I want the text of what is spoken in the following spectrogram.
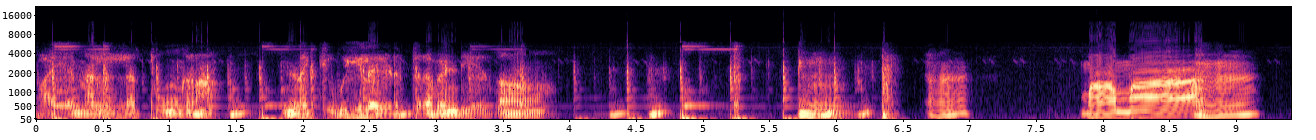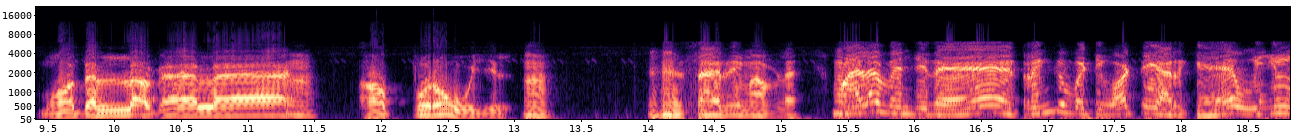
பையன் நல்லா தூங்குறான். இன்னைக்கு உயிரை எடுத்துட வேண்டியதுதான். மாமா முதல்ல வேலை அப்புறம் உயில். சரி மாப்பிள மழை பெஞ்சதே ட்ரிங்கு பட்டி ஓட்டையா இருக்கே உயில்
